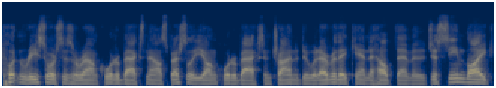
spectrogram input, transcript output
putting resources around quarterbacks now, especially young quarterbacks, and trying to do whatever they can to help them. And it just seemed like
